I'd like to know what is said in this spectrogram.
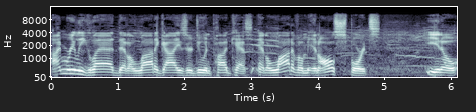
I'm really glad that a lot of guys are doing podcasts and a lot of them in all sports, you know,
